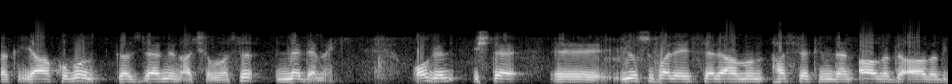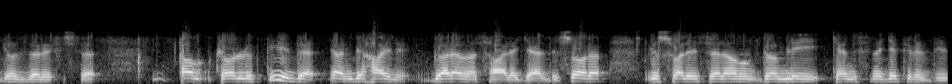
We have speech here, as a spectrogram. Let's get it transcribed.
Bakın Yakup'un gözlerinin açılması ne demek? O gün işte e, Yusuf Aleyhisselam'ın hasretinden ağladı ağladı gözleri işte tam körlük değil de yani bir hayli göremez hale geldi. Sonra Yusuf Aleyhisselam'ın gömleği kendisine getirildiği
